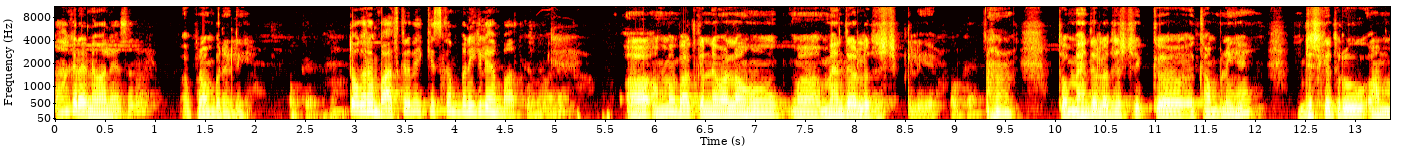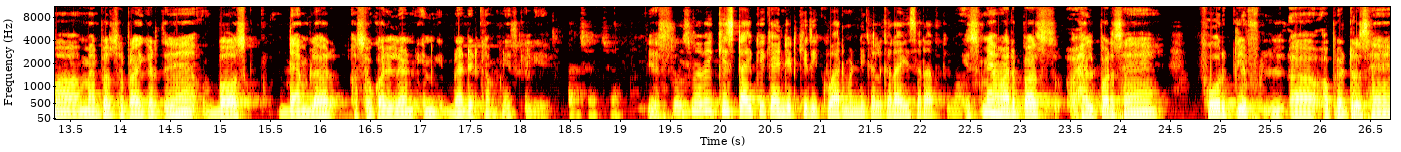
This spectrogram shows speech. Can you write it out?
कहाँ के रहने वाले हैं सर? फ्रॉम बरेली। ओके। तो अगर हम बात करें किस कंपनी के लिए हम बात करने वाले हैं? uh, मैं बात करने वाला हूँ महिंद्रा लॉजिस्टिक के लिए। ओके। तो महिंद्रा लॉजिस्टिक कंपनी है जिसके थ्रू हम मैन पावर सप्लाई करते हैं बॉस डैम्बलर अशोका लेलैंड इन ब्रांडेड कंपनीज़ के लिए। अच्छा अच्छा। यस तो इसमें भी किस टाइप के कैंडिडेट की रिक्वायरमेंट निकल कर आई सर आपके पास? इसमें हमारे पास हेल्पर्स हैं फोर क्लिफ ऑपरेटर्स हैं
